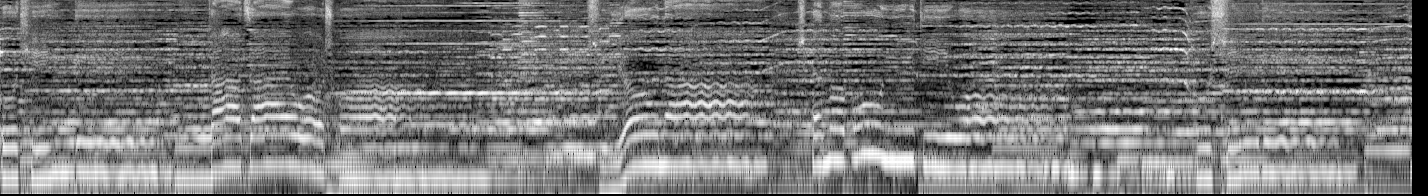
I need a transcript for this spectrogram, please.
不停地打在我窗。只有那沉默不语的我，不时地回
